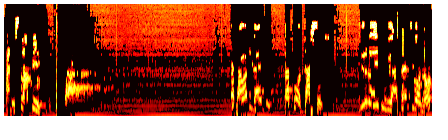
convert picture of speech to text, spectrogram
And he slapped him. That's how did I do? That's what that says. Do you know if we accept you or not?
